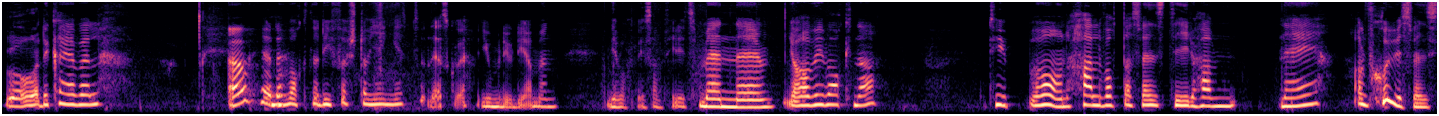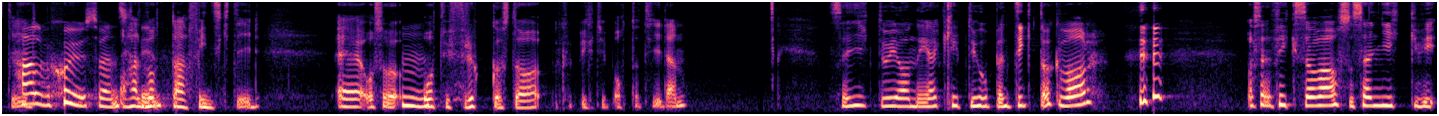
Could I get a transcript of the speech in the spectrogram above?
ja, det kan jag väl. Ja, gör Man det. vaknade ju först av gänget. Nej jag skojar. Jo men det gjorde jag men ni vaknade ju samtidigt. Men eh, ja vi vaknade. Typ vad var hon? Halv åtta svensk tid och halv... Nej, halv sju svensk tid. Halv sju svensk och halv tid. åtta finsk tid. Eh, och så Mm. åt vi frukost då, vid typ åtta tiden. Sen gick du och jag ner, klippte ihop en TikTok var. och sen fixade vi oss och sen gick vi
